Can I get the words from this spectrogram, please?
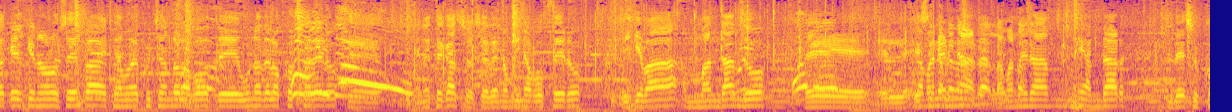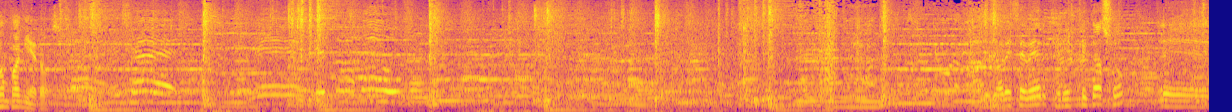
Todo aquel que no lo sepa, estamos escuchando la voz de uno de los costaleros que en este caso se denomina vocero y que va mandando eh, el- ese manera de caminar, andar la manera de andar de sus compañeros. Me parece ver que en este caso eh,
